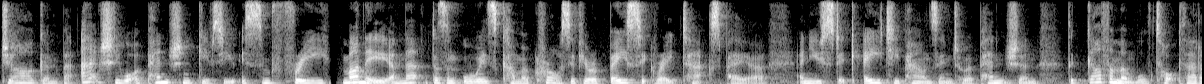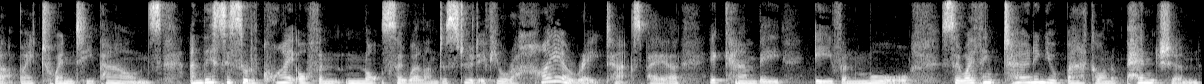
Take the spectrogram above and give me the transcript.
jargon, but actually, what a pension gives you is some free money, and that doesn't always come across. If you're a basic rate taxpayer and you stick £80 into a pension, the government will top that up by £20. And this is sort of quite often not so well understood. If you're a higher rate taxpayer, it can be even more. So I think turning your back on a pension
